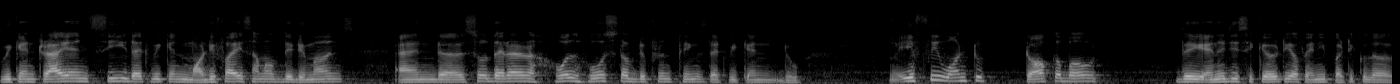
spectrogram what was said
We can try and see that we can modify some of the demands and uh, so there are a whole host of different things that we can do. If we want to talk about the energy security of any particular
